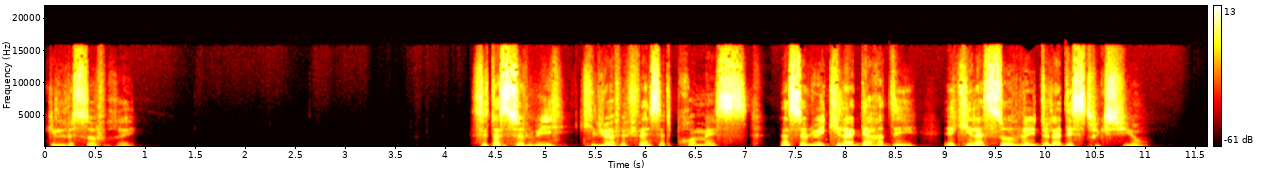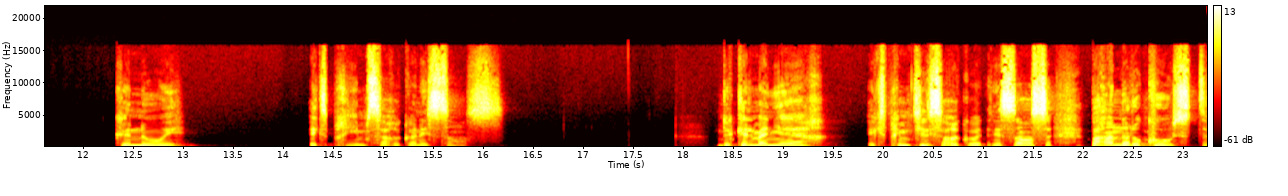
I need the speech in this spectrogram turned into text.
qu'il le sauverait. C'est à celui qui lui avait fait cette promesse, à celui qui l'a gardé et qui l'a sauvé de la destruction, que Noé exprime sa reconnaissance. De quelle manière exprime-t-il sa reconnaissance? Par un holocauste.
